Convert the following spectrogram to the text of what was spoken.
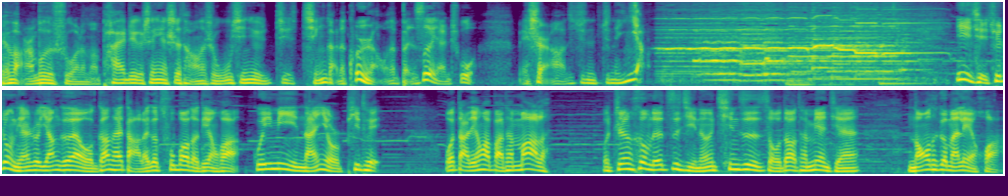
人网上不都说了吗？拍这个深夜食堂的是吴昕，就这情感的困扰的本色演出，没事啊，就就那样。一起去种田说：杨哥呀，我刚才打了个粗暴的电话，闺蜜男友劈腿，我打电话把他骂了，我真恨不得自己能亲自走到他面前，挠他个满脸花。”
